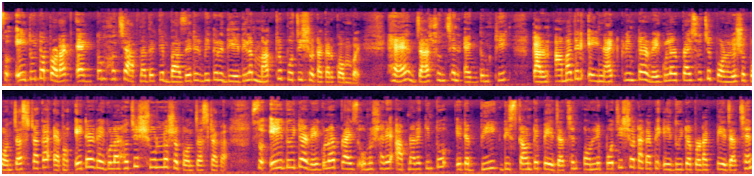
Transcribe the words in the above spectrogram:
সো এই দুইটা প্রোডাক্ট একদম হচ্ছে আপনাদেরকে বাজেটের ভিতরে দিয়ে দিলাম মাত্র পঁচিশশো টাকার কম্বয় হ্যাঁ যা শুনছেন একদম ঠিক। কারণ আমাদের এই নাইট ক্রিমটার রেগুলার প্রাইস হচ্ছে পনেরোশো পঞ্চাশ টাকা এবং এটার রেগুলার হচ্ছে ষোলোশো পঞ্চাশ টাকা। সো এই দুইটা রেগুলার প্রাইস অনুসারে আপনারা কিন্তু এটা বিগ ডিসকাউন্টে পেয়ে যাচ্ছেন। অনলি পঁচিশশো টাকাতে এই দুইটা প্রোডাক্ট পেয়ে যাচ্ছেন।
